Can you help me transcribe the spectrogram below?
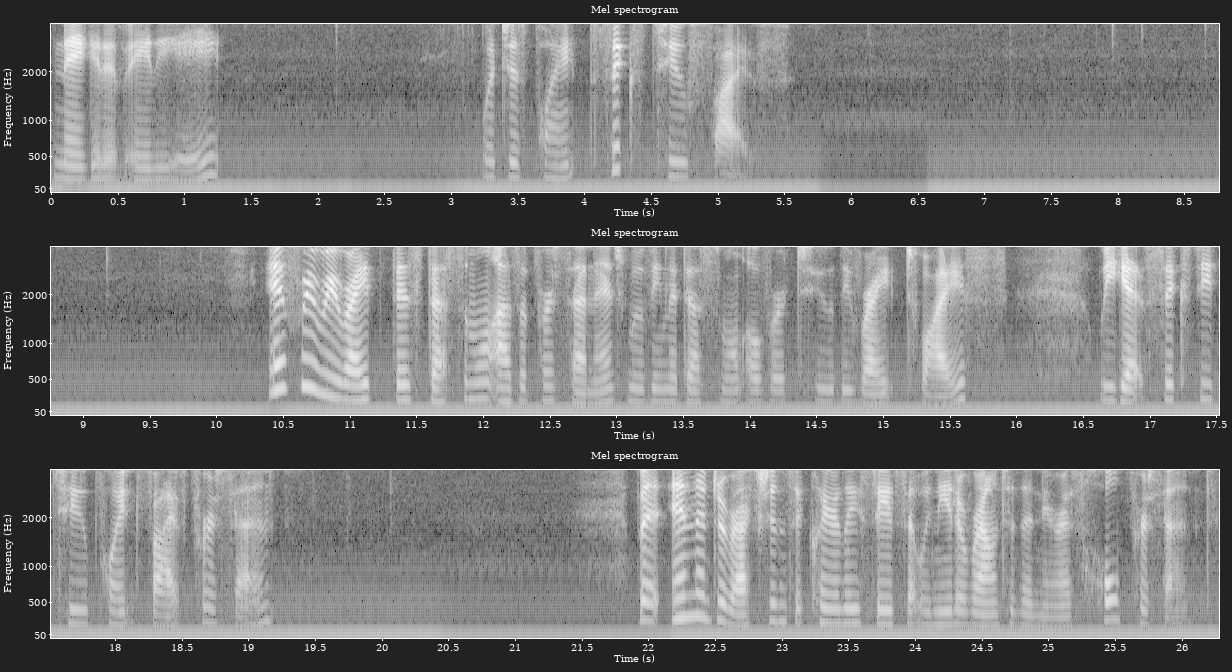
negative 88 which is 0.625. If we rewrite this decimal as a percentage, moving the decimal over to the right twice, we get 62.5%. But in the directions, it clearly states that we need to round to the nearest whole percent.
